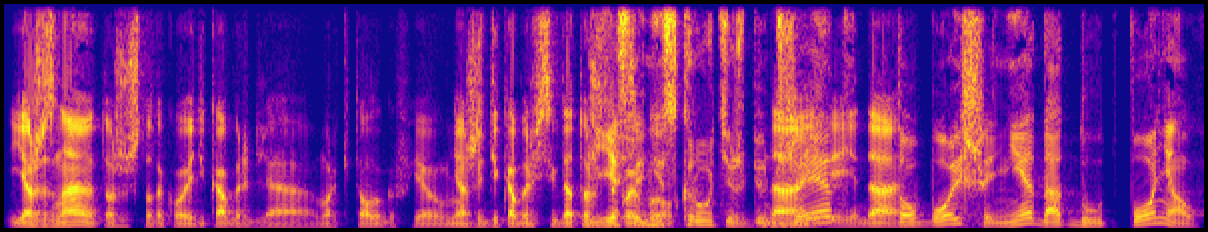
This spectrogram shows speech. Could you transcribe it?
Я же знаю тоже, что такое декабрь для маркетологов. Я, у меня же декабрь всегда тоже Если такой был. Если не скрутишь бюджет, да, и, да. то больше не дадут. Понял?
